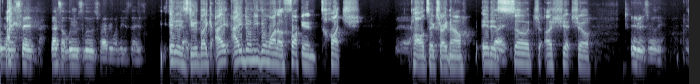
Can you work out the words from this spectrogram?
We're going to stay. That's a lose lose for everyone these days. it is, dude. Like I, I don't even want to fucking touch Yeah, politics right now. It is Right. such a shit show. it is really. It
